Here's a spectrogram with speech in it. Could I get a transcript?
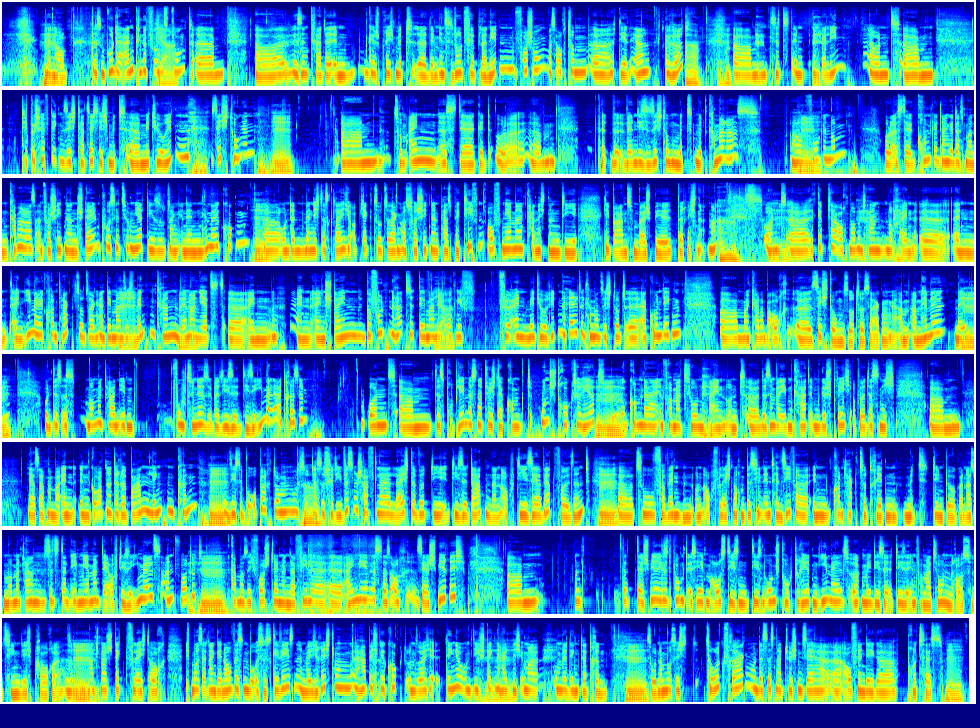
Hm. Genau, das ist ein guter Anknüpfungspunkt. Ja. Ähm, äh, wir sind gerade im Gespräch mit äh, dem Institut für Planetenforschung, was auch zum äh, DLR gehört, ah, mhm. ähm, sitzt in, in, Berlin und ähm, die beschäftigen sich tatsächlich mit äh, Meteoritensichtungen. Mhm. Ähm, zum einen ist der oder ähm, werden diese Sichtungen mit, mit Kameras äh, hm. vorgenommen? Oder ist der Grundgedanke, dass man Kameras an verschiedenen Stellen positioniert, die sozusagen in den Himmel gucken? Hm. Äh, und dann, wenn ich das gleiche Objekt sozusagen aus verschiedenen Perspektiven aufnehme, kann ich dann die, die Bahn zum Beispiel berechnen. Ne? Ah, und hm. äh, es gibt da auch momentan noch ein, äh, ein, E-Mail-Kontakt sozusagen, an den man sich hm. wenden kann, wenn mhm. man jetzt äh, einen ein Stein gefunden hat, den man ja. irgendwie für einen Meteoriten hält, dann kann man sich dort äh, erkundigen. Äh, man kann aber auch äh, Sichtungen sozusagen am, am Himmel melden. Mhm. Und das ist momentan eben funktioniert über diese diese E-Mail-Adresse. Und ähm, das Problem ist natürlich, da kommt unstrukturiert, mhm. Äh, kommen da Informationen rein. Und äh, da sind wir eben gerade im Gespräch, ob wir das nicht ähm, ja, sag mal, in, in geordnetere Bahnen lenken können, hm. diese Beobachtung, so dass ah. es für die Wissenschaftler leichter wird, die, diese Daten dann auch, die sehr wertvoll sind, hm. äh, zu verwenden und auch vielleicht noch ein bisschen intensiver in Kontakt zu treten mit den Bürgern. Also momentan sitzt dann eben jemand, der auf diese E-Mails antwortet. Hm. Kann man sich vorstellen, wenn da viele äh, eingehen, ist das auch sehr schwierig. Ähm, der schwierigste Punkt ist eben aus diesen, diesen unstrukturierten E-Mails irgendwie diese, diese Informationen rauszuziehen, die ich brauche. Also mhm. manchmal steckt vielleicht auch, ich muss ja dann genau wissen, wo ist es gewesen, in welche Richtung habe ich geguckt und solche Dinge und die stecken halt mhm. halt nicht immer unbedingt da drin. Mhm. So, dann muss ich zurückfragen und das ist natürlich ein sehr äh, aufwendiger Prozess. Mhm.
